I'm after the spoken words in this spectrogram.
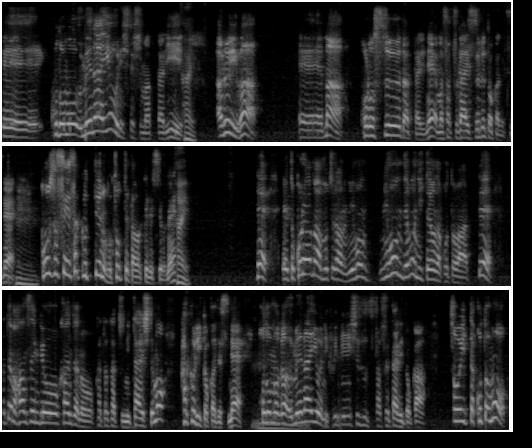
えー子供を産めないようにしてしまったり、はい。あるいは、えーまあ、殺すだったりね、まあ、殺害するとかですね、うん。こうした政策っていうのも取ってたわけですよね。はい。で、えっと、これはまあもちろん日本日本でも似たようなことはあって、例えばハンセン病患者の方たちに対しても、隔離とかですね、子供が産めないように不妊手術させたりとか、そういったことも、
